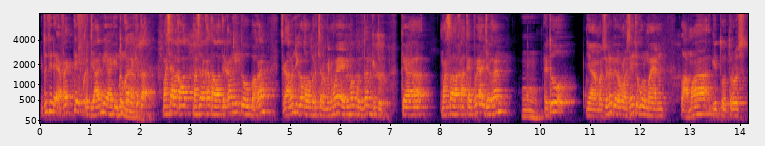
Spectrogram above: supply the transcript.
itu tidak efektif kerjaannya. Itu kan yang kita masyarakat masyarakat khawatirkan itu bahkan sekarang juga kalau bercermin mah ya ini mah punten gitu. Kayak masalah KTP aja kan. Itu ya maksudnya birokrasinya cukup lumayan lama gitu terus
